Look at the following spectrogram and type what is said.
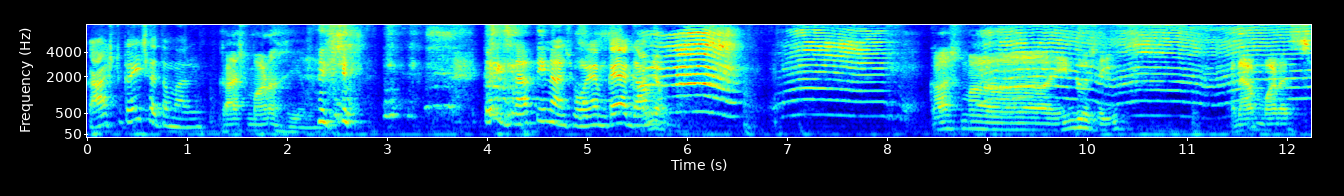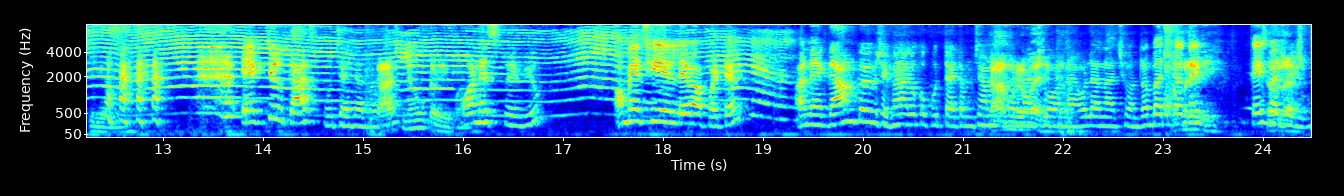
કાસ્ટ કઈ છે તમારી કાસ્ટ માણસ છે જ્ઞાતિના છો એમ કયા ગામ? કાશમાં હિન્દુ છે. અને આ માણસ છે. એકચ્યુઅલ કાસ્ટ પૂછે છે કાશને હું કહ્યું ઓનેસ્ટ રિવ્યુ અમે છીએ લેવા પટેલ. અને ગામ કયું છે? ઘણા લોકો પૂછતા તમે જામનગરના છો. અને ઓલાના છો. અને રબારિકા કઈ કઈ બાજુ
